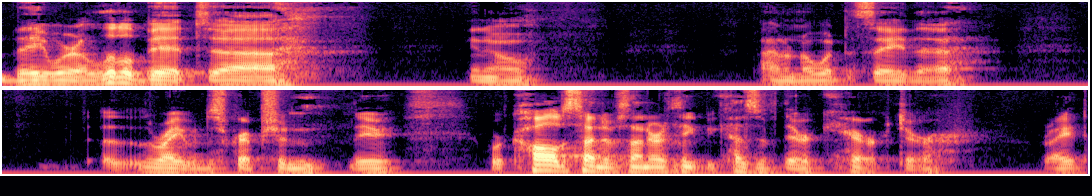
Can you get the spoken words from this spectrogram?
they were a little bit, uh, you know, I don't know what to say, the, the right description. They were called Son of Thunder, I think, because of their character, right?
